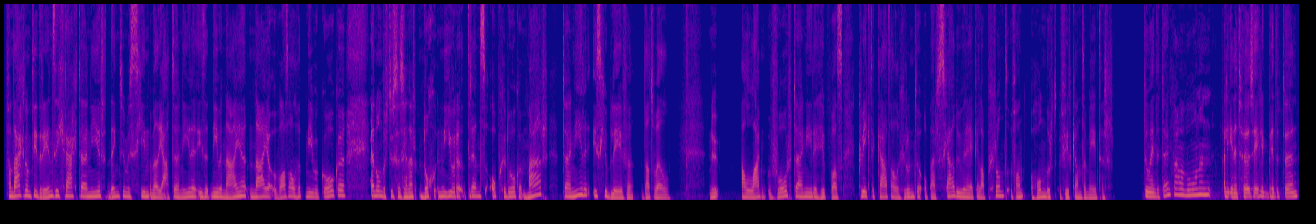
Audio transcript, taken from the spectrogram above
Vandaag noemt iedereen zich graag tuinier. Denkt u misschien, wel ja, tuinieren is het nieuwe naaien. Naaien was al het nieuwe koken. En ondertussen zijn er nog nieuwere trends opgedoken. Maar tuinieren is gebleven, dat wel. Nu, al lang voor tuinieren hip was, kweekte Kaat al groenten op haar schaduwrijke lapgrond van 100 vierkante meter. Toen we in de tuin kwamen wonen, in het huis eigenlijk bij de tuin,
